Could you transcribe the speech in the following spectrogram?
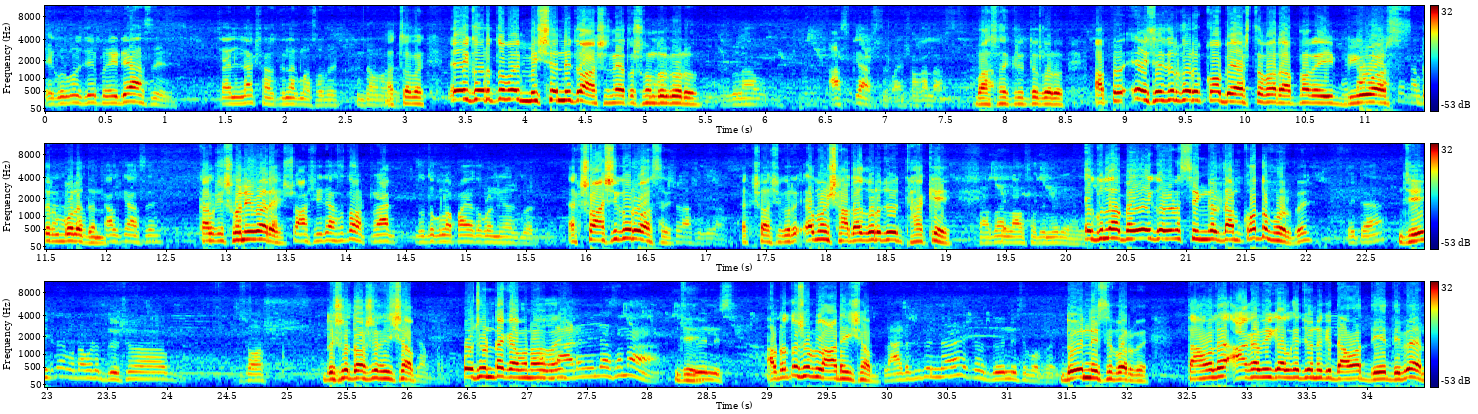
এই গরুগুলো যে রেডে আছে চার লাখ সাড়ে তিন লাখ লস হবে চিন্তা আচ্ছা ভাই এই গরু তো ভাই মিশন নিতে আসে না এত সুন্দর গরু। এগুলা আজকে আসছে ভাই সকালে আসছে। বাসাকৃত গরু। আপনার এই সাইজের গরু কবে আসতে পারে? আপনার এই ভিউয়ার্সদের বলে দেন। কালকে আছে কালকে শনিবারে? একশো আশিটা আছে তো ট্রাক যতগুলো পায় ততগুলো নিয়ে আসবে একশো আশি গরু আছে? একশো আশি গরু। এমন সাদা গরু যদি থাকে সাদা লাল সাদা মিলে এগুলা ভাই এই গরুটা সিঙ্গেল দাম কত পড়বে? এটা? জি। মোটামুটি দুশো দশ। দুশো দশের হিসাব। ওজনটা কেমন হবে আছে না? জি। আপনার তো সব লাট হিসাব। লাডে যদি নেয় দুই নিচে পড়বে। দুই নিচে পড়বে। তাহলে আগামীকালকে জন্য কি দাওয়াত দিয়ে দিবেন?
